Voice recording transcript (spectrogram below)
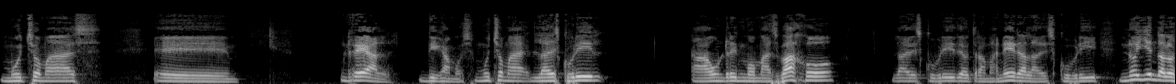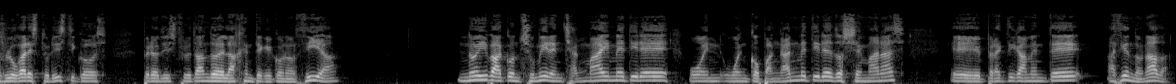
mucho más eh, real, digamos, mucho más. La descubrí a un ritmo más bajo, la descubrí de otra manera, la descubrí no yendo a los lugares turísticos, pero disfrutando de la gente que conocía. No iba a consumir en Chiang Mai me tiré o en, o en Kopangan me tiré dos semanas eh, prácticamente haciendo nada,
